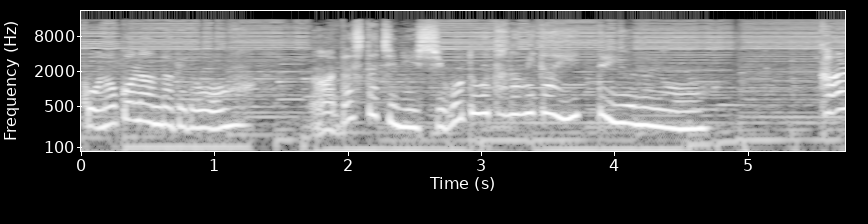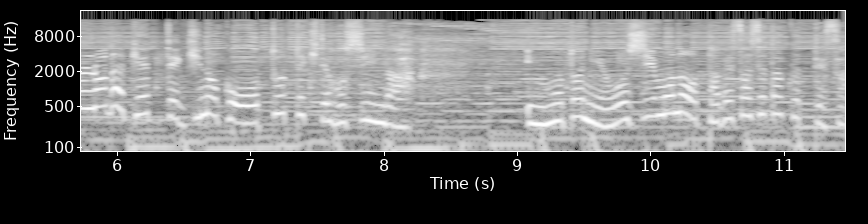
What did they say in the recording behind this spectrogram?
この子なんだけど私たちに仕事を頼みたいっていうのよ。甘露岳ってキノコを取ってきてほしいんだ。妹に美味しいものを食べさせたくってさ。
